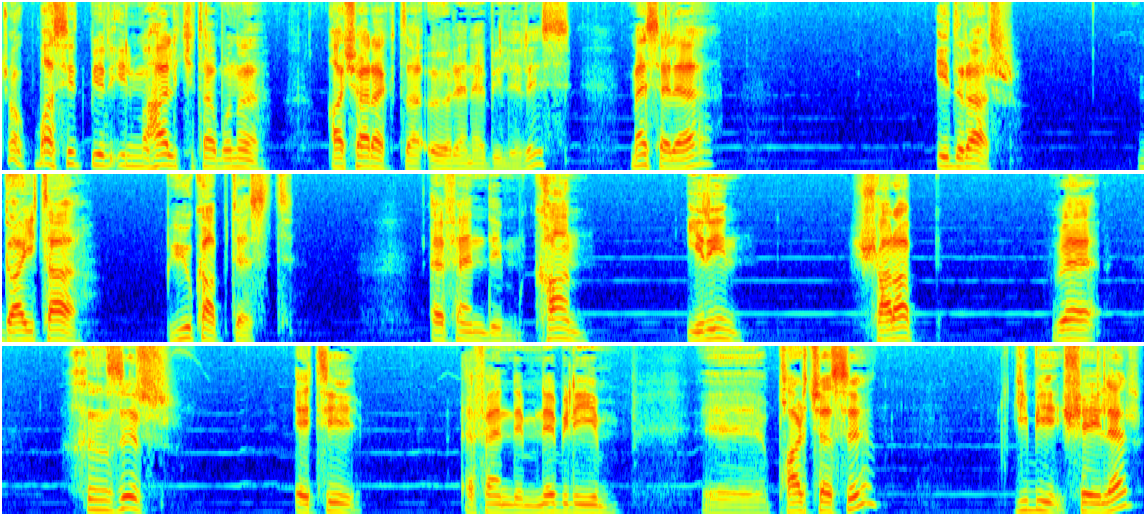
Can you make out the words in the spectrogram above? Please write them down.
çok basit bir ilmihal kitabını açarak da öğrenebiliriz. Mesela idrar, gayta, büyük abdest, efendim kan, irin, şarap ve hınzır eti efendim ne bileyim e, parçası gibi şeyler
